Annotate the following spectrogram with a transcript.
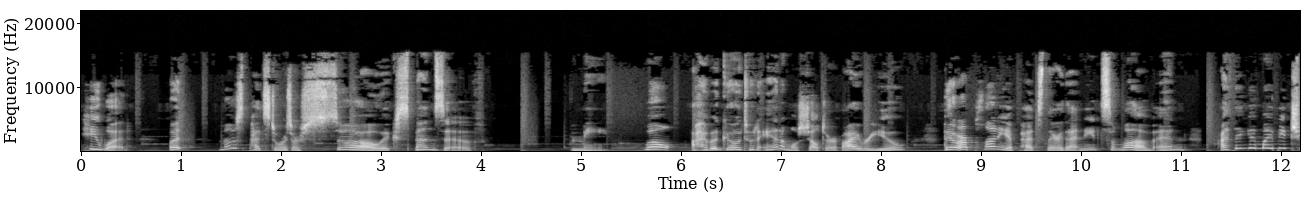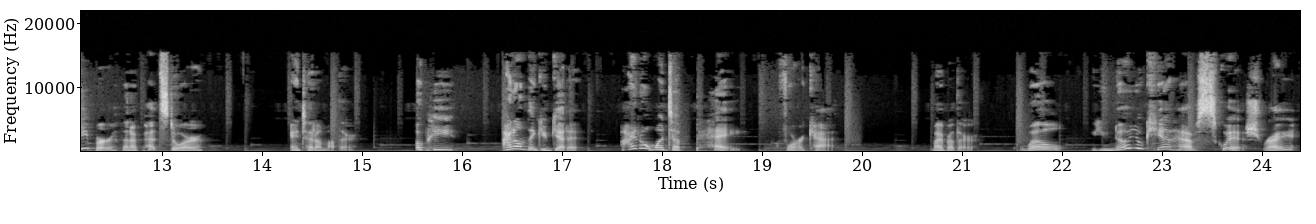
he would, but most pet stores are so expensive. Me, well, I would go to an animal shelter if I were you. There are plenty of pets there that need some love, and I think it might be cheaper than a pet store. Entitled Mother. Oh, OP, I don't think you get it. I don't want to pay for a cat. My brother. Well, you know you can't have Squish, right?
